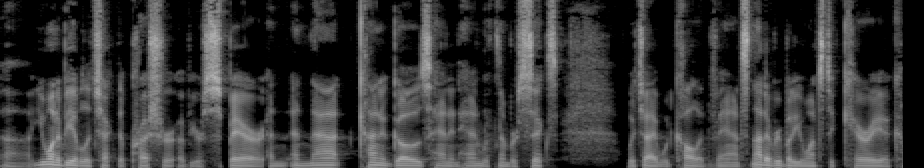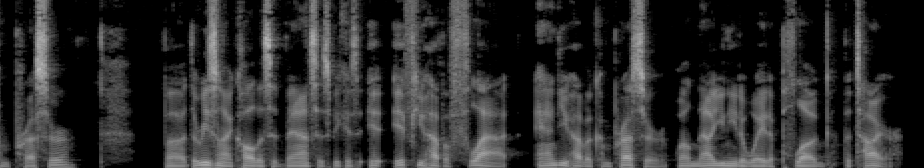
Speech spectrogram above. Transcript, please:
Uh, you want to be able to check the pressure of your spare, and and that kind of goes hand in hand with number six, which I would call advanced. Not everybody wants to carry a compressor, but the reason I call this advanced is because it, if you have a flat and you have a compressor, well, now you need a way to plug the tire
